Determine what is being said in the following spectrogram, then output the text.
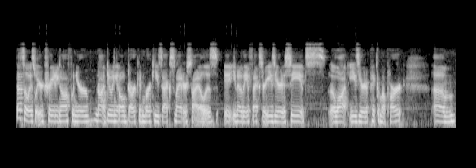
that's always what you're trading off when you're not doing it all dark and murky Zack Snyder style. Is it, you know the effects are easier to see. It's a lot easier to pick them apart. Um,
